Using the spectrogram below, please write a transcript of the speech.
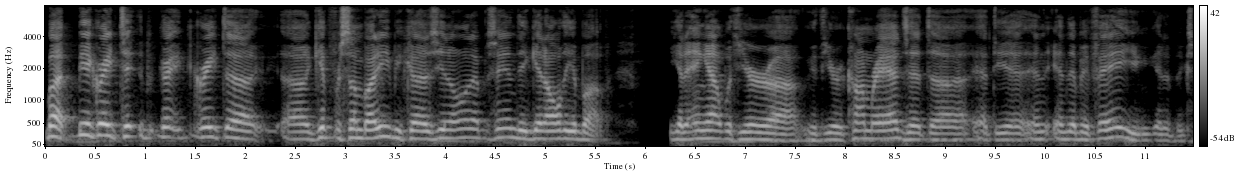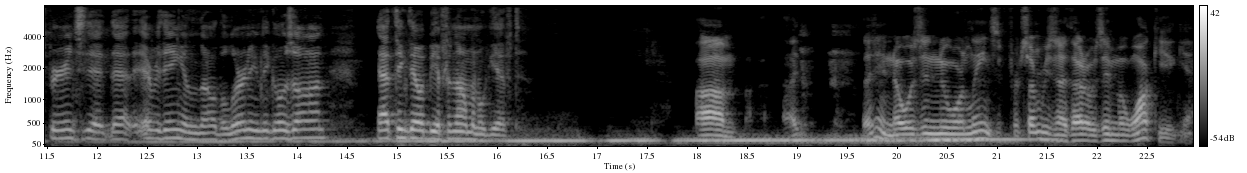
But be a great, t- great, great uh, uh, gift for somebody because you know what I'm saying. They get all the above. You got to hang out with your uh, with your comrades at uh, at the uh, NWFA. You can get to experience that, that everything and all the learning that goes on. I think that would be a phenomenal gift. Um, I, I didn't know it was in New Orleans. For some reason, I thought it was in Milwaukee again.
